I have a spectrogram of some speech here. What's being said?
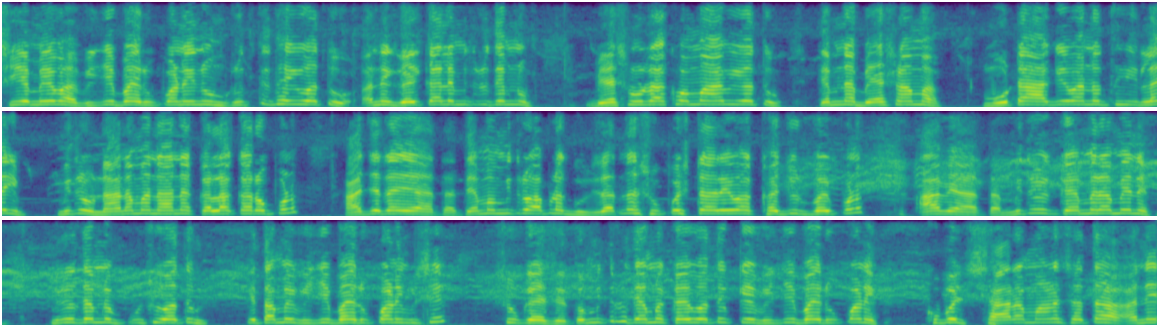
સીએમ એવા વિજયભાઈ રૂપાણીનું મૃત્યુ થયું હતું અને ગઈકાલે મિત્રો તેમનું બેસણું રાખવામાં આવ્યું હતું. તેમના બેસણામાં મોટા આગેવાનોથી લઈ મિત્રો નાનામાં નાના કલાકારો પણ હાજર રહ્યા હતા. તેમાં મિત્રો આપણા ગુજરાતના સુપરસ્ટાર એવા ખજૂરભાઈ પણ આવ્યા હતા. મિત્રો કેમેરામેને, મિત્રો તેમને પૂછ્યું હતું કે તમે વિજયભાઈ રૂપાણી વિશે શું કહે છે? તો મિત્રો તેમણે કહ્યું હતું કે વિજયભાઈ રૂપાણી ખૂબ જ સારા માણસ હતા અને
